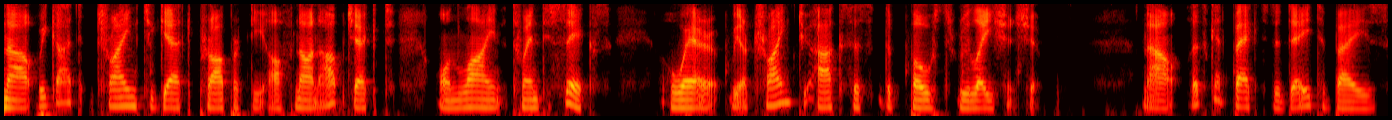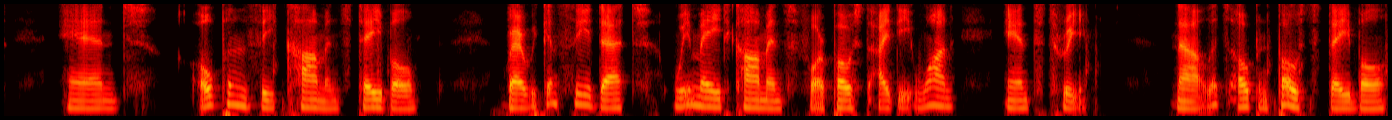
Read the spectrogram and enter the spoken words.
Now we got trying to get property of non-object on line 26 where we are trying to access the post relationship. Now let's get back to the database and open the comments table where we can see that we made comments for post ID 1 and 3. Now let's open posts table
